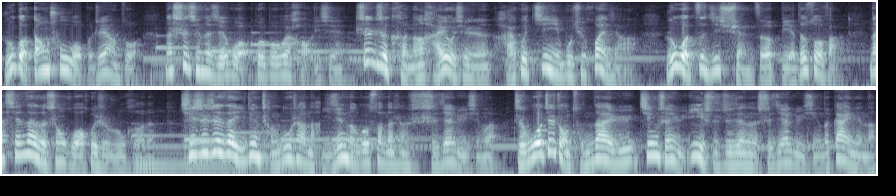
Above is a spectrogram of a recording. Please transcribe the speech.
如果当初我不这样做，那事情的结果会不会好一些？甚至可能还有些人还会进一步去幻想啊，如果自己选择别的做法，那现在的生活会是如何的？其实这在一定程度上呢，已经能够算得上是时间旅行了。只不过这种存在于精神与意识之间的时间旅行的概念呢，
